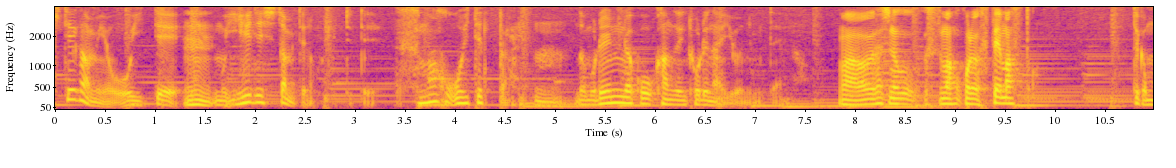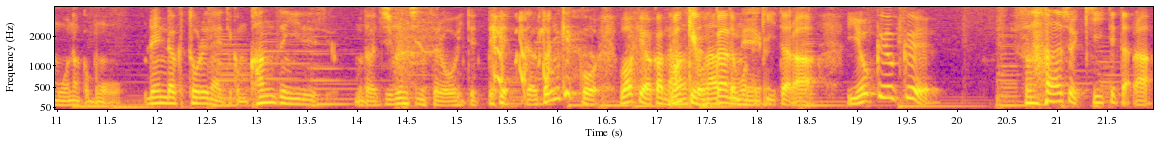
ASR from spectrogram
き手紙を置いて、うん。もう家出したみたいなこと言ってて、スマホ置いてったの？うん、でも連絡を完全に取れないようにみたいな。まあ私のスマホこれを捨てますと。てかもうなんかもう連絡取れないっていうかもう完全家出ですよ。もうだから自分家にそれを置いてって。だからそれも結構わけわかんない話だなって思って聞いたらよくよくその話を聞いてたら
